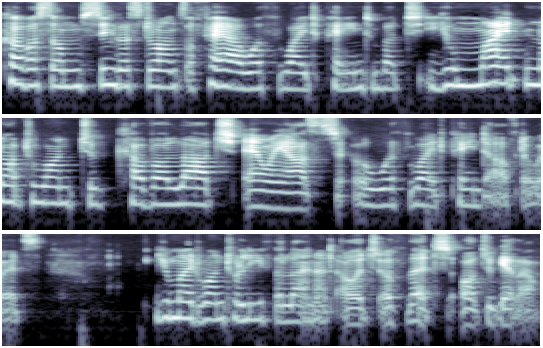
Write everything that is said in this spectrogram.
cover some single strands of hair with white paint, but you might not want to cover large areas with white paint afterwards you might want to leave the line art out of that altogether.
